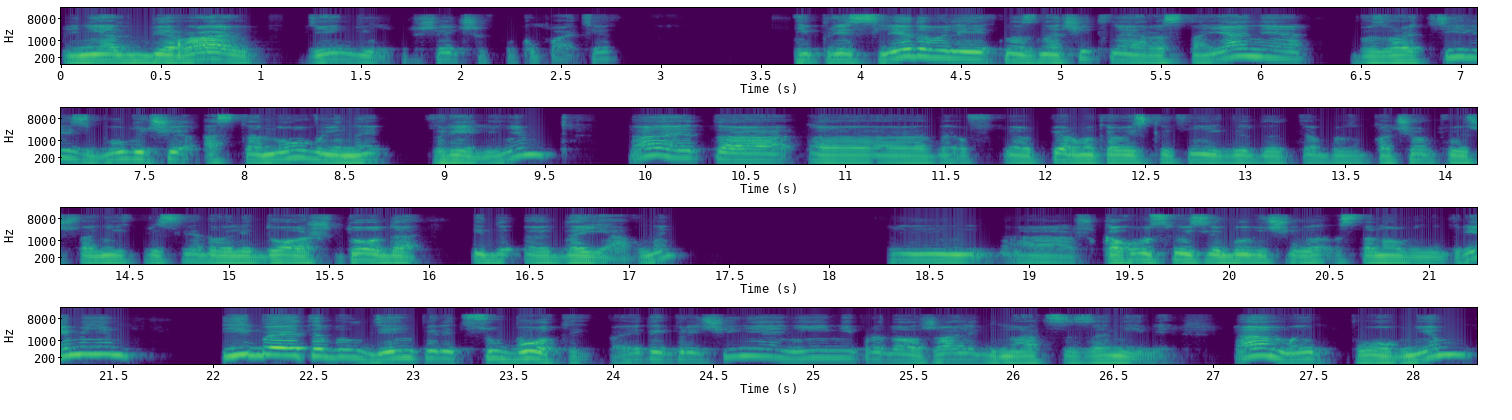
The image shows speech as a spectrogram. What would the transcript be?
Они отбирают деньги у пришедших покупать их и преследовали их на значительное расстояние, возвратились, будучи остановлены временем, да, это э, в первой Маковейской книге подчеркивает, что они их преследовали до Аждода и э, до Явны. И, э, в каком смысле, будучи остановлены временем, ибо это был день перед субботой. По этой причине они не продолжали гнаться за ними. А мы помним,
